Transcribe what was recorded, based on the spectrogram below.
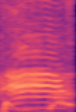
past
